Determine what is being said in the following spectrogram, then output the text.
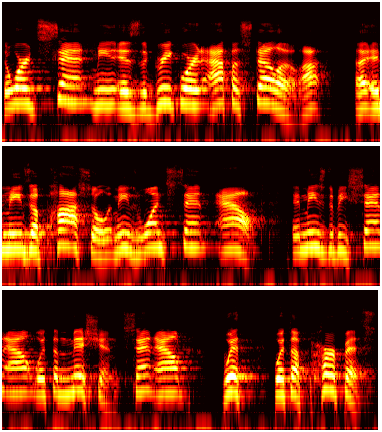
The word sent is the Greek word apostello. Uh, uh, it means apostle. It means one sent out. It means to be sent out with a mission, sent out with, with a purpose,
